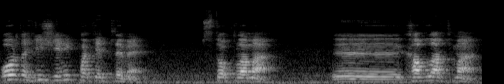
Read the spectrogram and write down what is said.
orada hijyenik paketleme, stoklama, e, kavlatma,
